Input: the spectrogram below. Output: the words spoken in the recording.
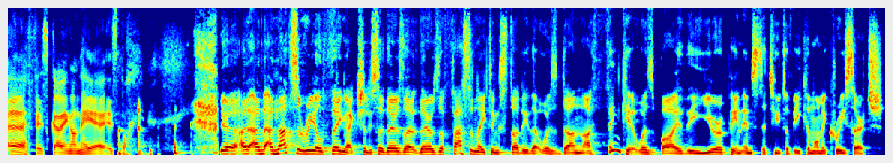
earth is going on here? It's like Yeah, and, and that's a real thing actually. So there's a there's a fascinating study that was done, I think it was by the European Institute of Economic Research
